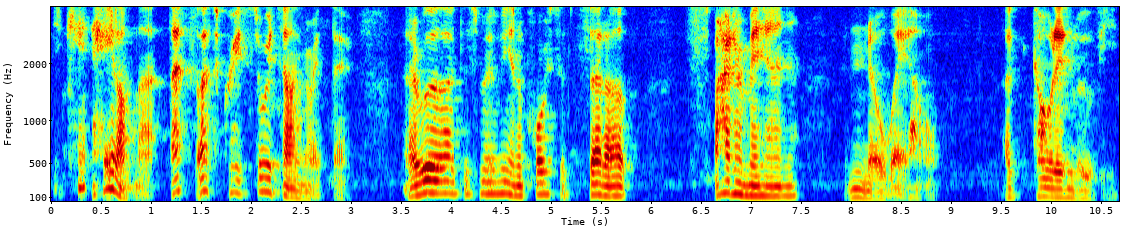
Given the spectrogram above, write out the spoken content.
You can't hate on that. That's that's great storytelling right there. And I really like this movie, and of course, it's set up Spider-Man: No Way Home, a goaded movie.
